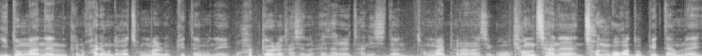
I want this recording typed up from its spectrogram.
이동하는 그 활용도가 정말 높기 때문에 뭐 학교를 가시는 회사 를 다니시던 정말 편안하시고 경차는 전고가 높기 때문에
